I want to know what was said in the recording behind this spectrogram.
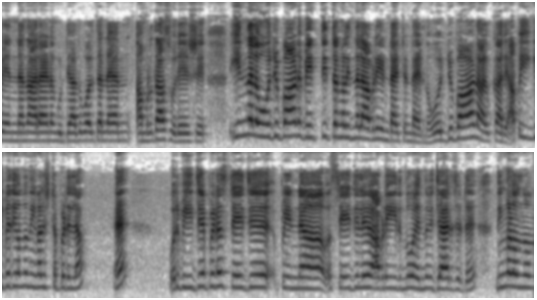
പിന്നെ നാരായണൻകുട്ടി അതുപോലെ തന്നെ അമൃത സുരേഷ് ഇന്നലെ ഒരുപാട് വ്യക്തിത്വങ്ങൾ ഇന്നലെ അവിടെ ഉണ്ടായിട്ടുണ്ടായിരുന്നു. ഒരുപാട് ആൾക്കാർ അപ്പൊ ഇവരെയൊന്നും നിങ്ങൾ ഇഷ്ടപ്പെടില്ല? ഏ? ഒരു ബി ജെ പിയുടെ സ്റ്റേജ് പിന്നെ സ്റ്റേജിൽ അവിടെ ഇരുന്നു എന്ന് വിചാരിച്ചിട്ട് നിങ്ങളൊന്നും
